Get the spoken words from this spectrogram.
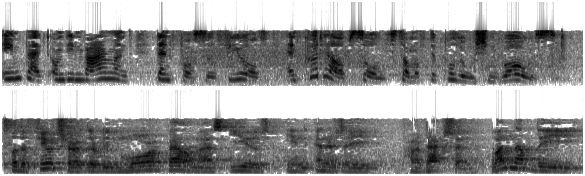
impact on the environment than fossil fuels and could help solve some of the pollution woes. For the future, there will be more biomass used in energy production. One of the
